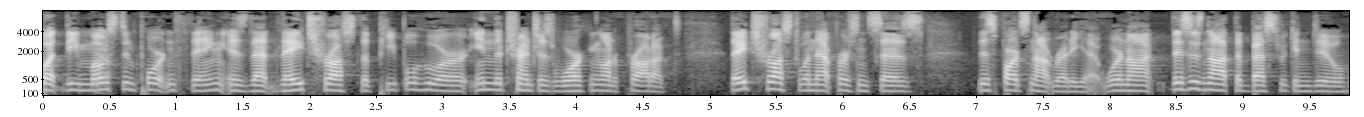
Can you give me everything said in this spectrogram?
But the most important thing is that they trust the people who are in the trenches working on a product. They trust when that person says, "This part's not ready yet. We're not. This is not the best we can do."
